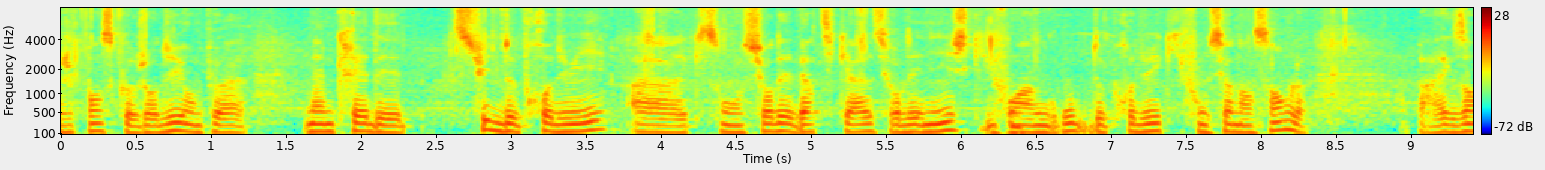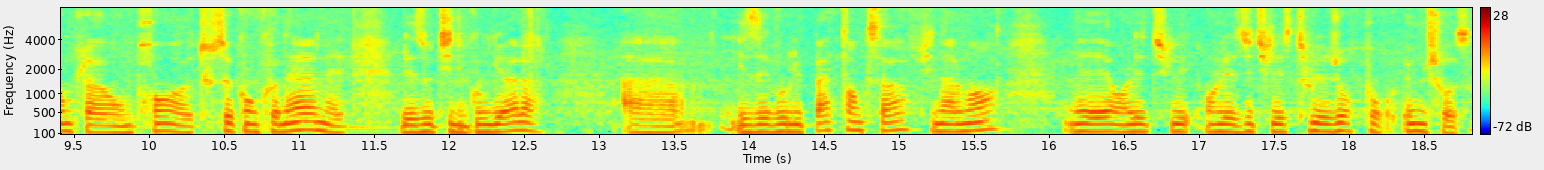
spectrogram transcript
je pense qu'aujourd'hui, on peut même créer des, suite de produits euh, qui sont sur des verticales, sur des niches, qui font un groupe de produits qui fonctionnent ensemble. Par exemple, on prend euh, tous ceux qu'on connaît, mais les outils de Google, euh, ils évoluent pas tant que ça finalement, mais on les, on les utilise tous les jours pour une chose.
